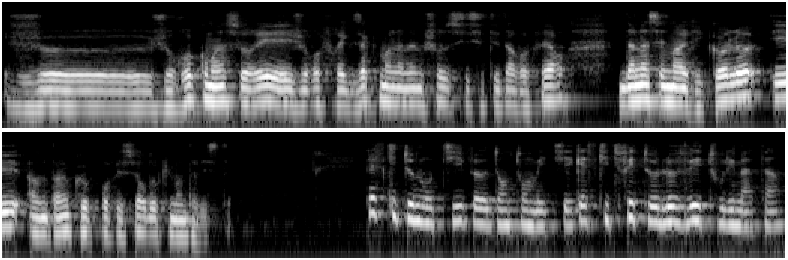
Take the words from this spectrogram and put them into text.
Je, je recommencerai et je referai exactement la même chose si c'était à refaire dans l'enseignement agricole et en tant que professeur documentaliste. Qu'est-ce qui te motive dans ton métier? Qu'est-ce qui te fait te lever tous les matins?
